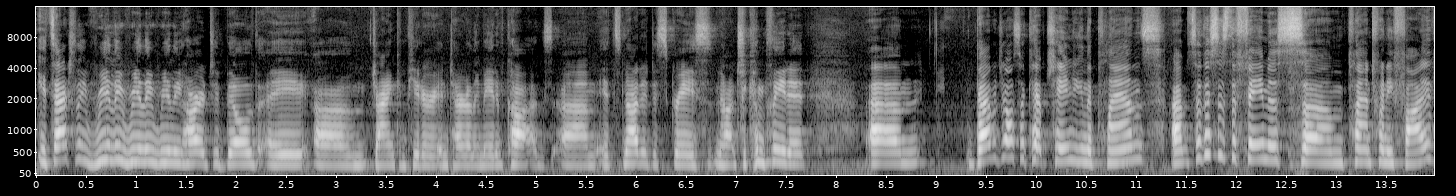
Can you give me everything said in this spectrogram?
it's actually really, really, really hard to build a um, giant computer entirely made of cogs. Um, it's not a disgrace not to complete it. Um, Babbage also kept changing the plans. Um, so this is the famous um, Plan 25.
